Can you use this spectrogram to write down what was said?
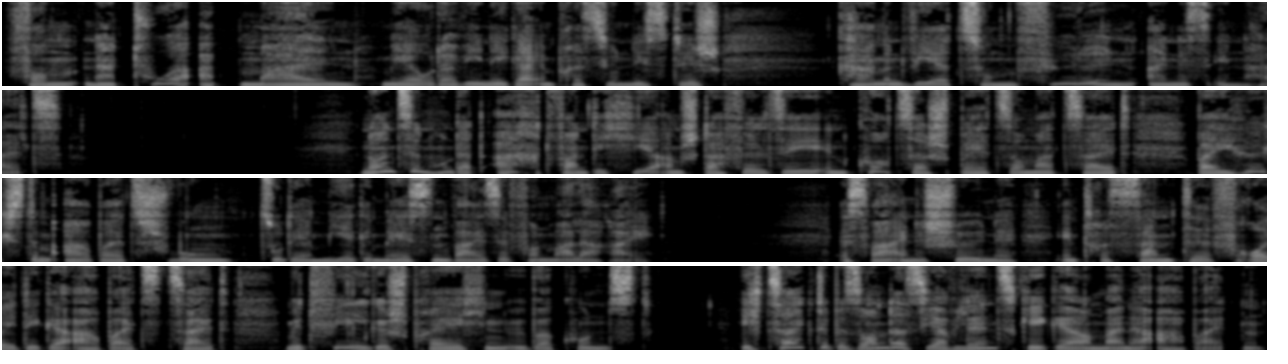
vom Naturabmalen, mehr oder weniger impressionistisch, kamen wir zum Fühlen eines Inhalts. 1908 fand ich hier am Staffelsee in kurzer Spätsommerzeit bei höchstem Arbeitsschwung zu der mir gemäßen Weise von Malerei. Es war eine schöne, interessante, freudige Arbeitszeit mit viel Gesprächen über Kunst. Ich zeigte besonders Jawlensky gern meine Arbeiten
